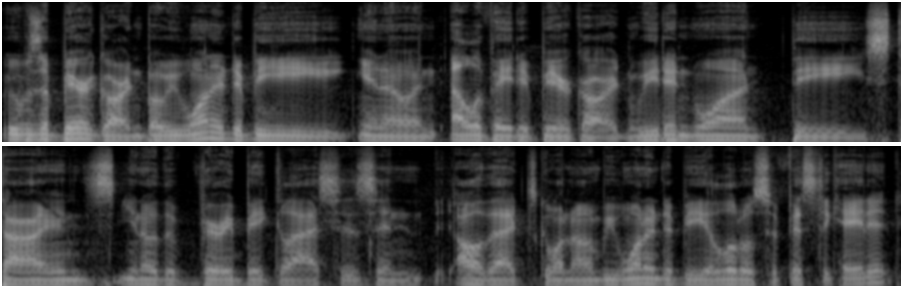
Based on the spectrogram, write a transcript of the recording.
It was a beer garden, but we wanted to be, you know, an elevated beer garden. We didn't want the steins, you know, the very big glasses and all that's going on. We wanted to be a little sophisticated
